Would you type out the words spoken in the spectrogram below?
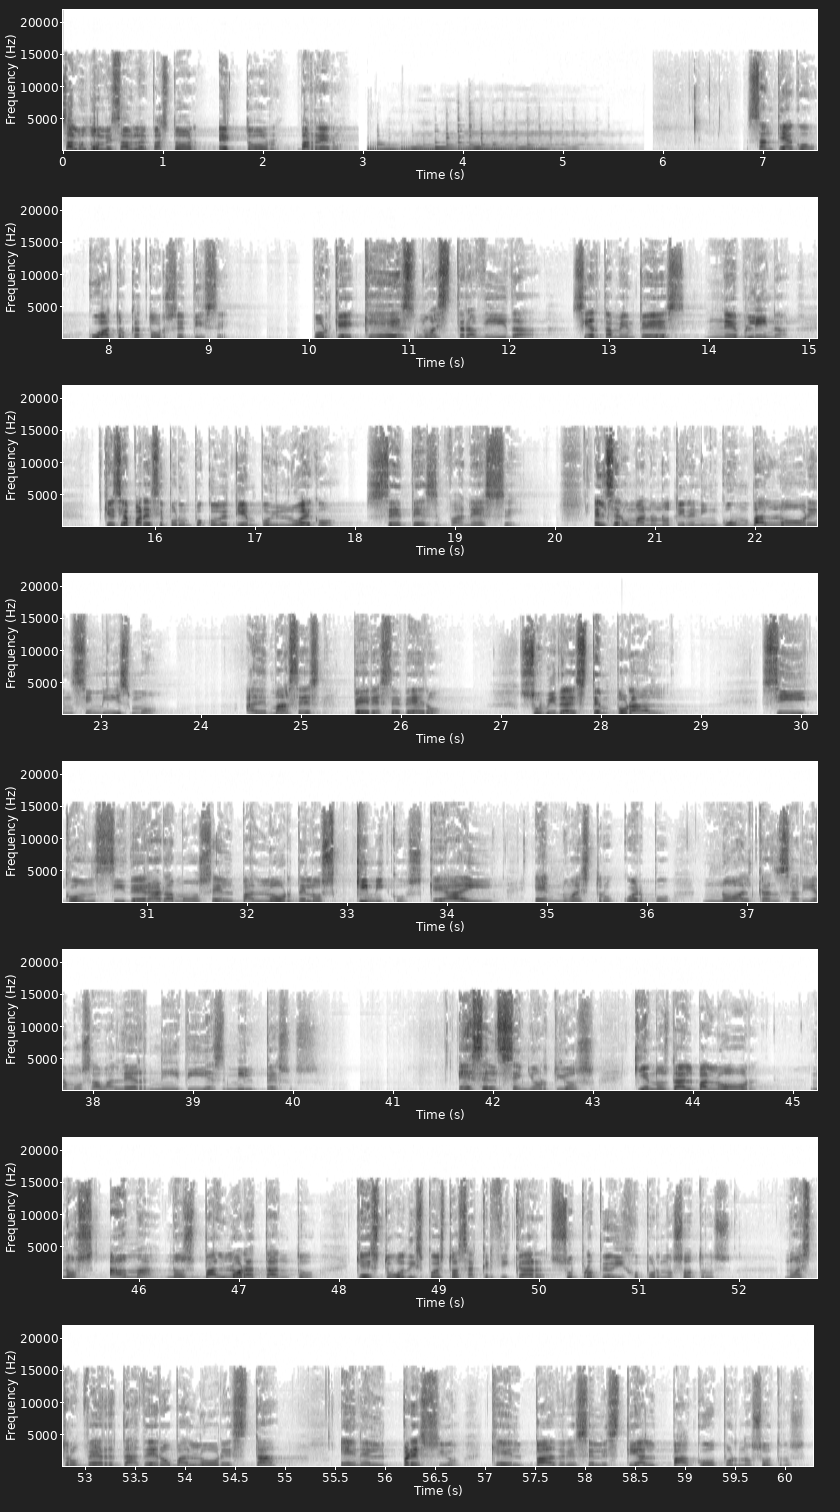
Saludos, les habla el pastor Héctor Barrero. Santiago 4:14 dice, porque ¿qué es nuestra vida? Ciertamente es neblina, que se aparece por un poco de tiempo y luego se desvanece. El ser humano no tiene ningún valor en sí mismo. Además es perecedero. Su vida es temporal. Si consideráramos el valor de los químicos que hay en nuestro cuerpo, no alcanzaríamos a valer ni diez mil pesos. Es el Señor Dios quien nos da el valor, nos ama, nos valora tanto que estuvo dispuesto a sacrificar su propio Hijo por nosotros. Nuestro verdadero valor está en el precio que el Padre Celestial pagó por nosotros,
